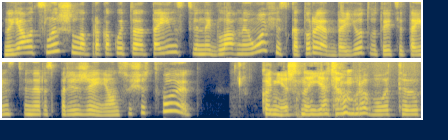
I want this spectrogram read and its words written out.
Но я вот слышала про какой-то таинственный главный офис, который отдает вот эти таинственные распоряжения. Он существует? Конечно, я там работаю.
